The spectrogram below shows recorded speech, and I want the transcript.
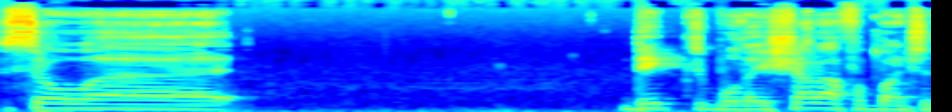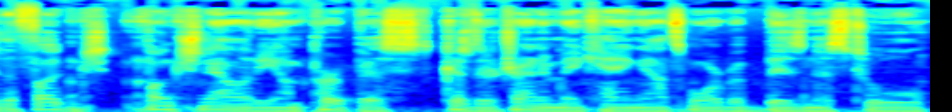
so uh, they well they shut off a bunch of the func- functionality on purpose because they're trying to make Hangouts more of a business tool,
